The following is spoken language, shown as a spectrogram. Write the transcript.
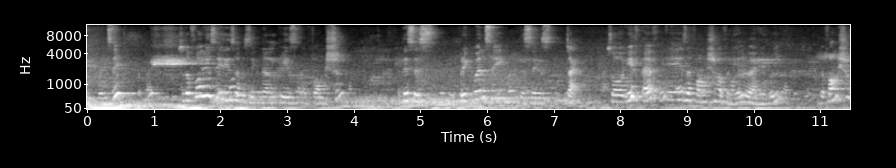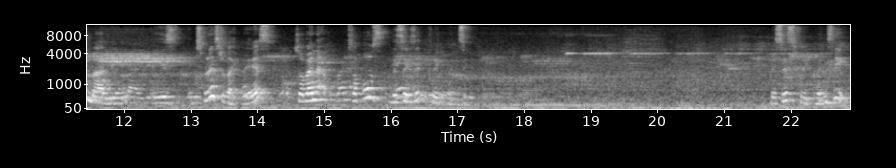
frequency. So the Fourier series of a signal is a function. This is frequency, this is time. So if f is a function of real variable, the function value is expressed like this. So when suppose this is in frequency. This is frequency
